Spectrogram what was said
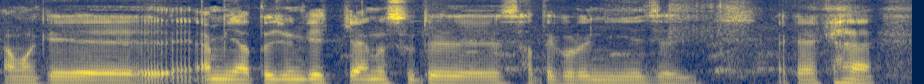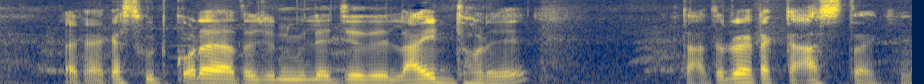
আমাকে, আমি এতজনকে কেন শ্যুটে সাথে করে নিয়ে যাই? একা একা একা একা শ্যুট করা, এতজন মিলে যে লাইট ধরে, তাদেরও একটা কাজ থাকে।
